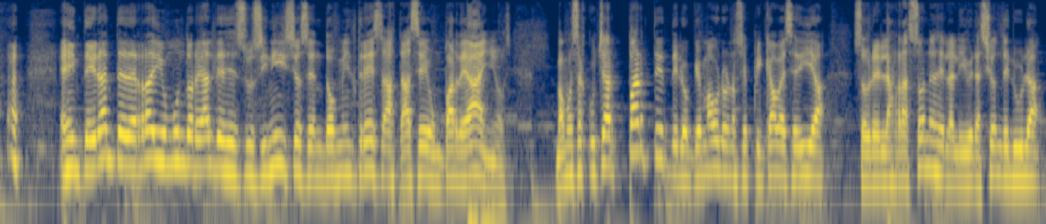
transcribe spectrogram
e integrante de Radio Mundo Real desde sus inicios en 2003 hasta hace un par de años. Vamos a escuchar parte de lo que Mauro nos explicaba ese día sobre las razones de la liberación de Lula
